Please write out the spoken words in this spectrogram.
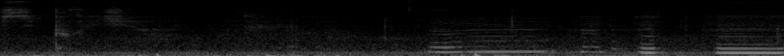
C'est brillant. Hum,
